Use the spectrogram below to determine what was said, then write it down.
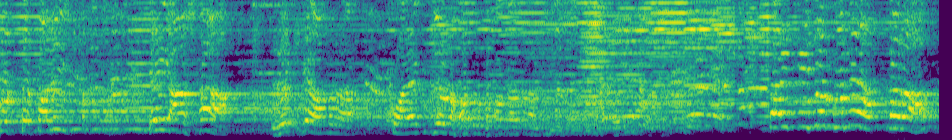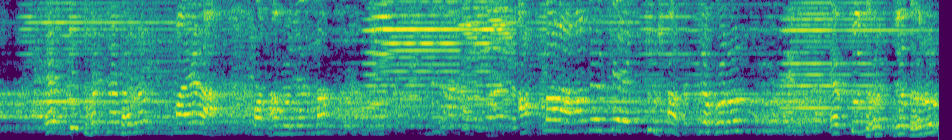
করতে পারি, এই আশা রেখে আমরা কয়েকজন হতভাগা তাই নিজ গুণে আপনারা একটু ধৈর্য ধরুন মায়েরা কথা বলেন না। আপনারা আমাদেরকে একটু সাহায্য করুন, একটু ধৈর্য ধরুন,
